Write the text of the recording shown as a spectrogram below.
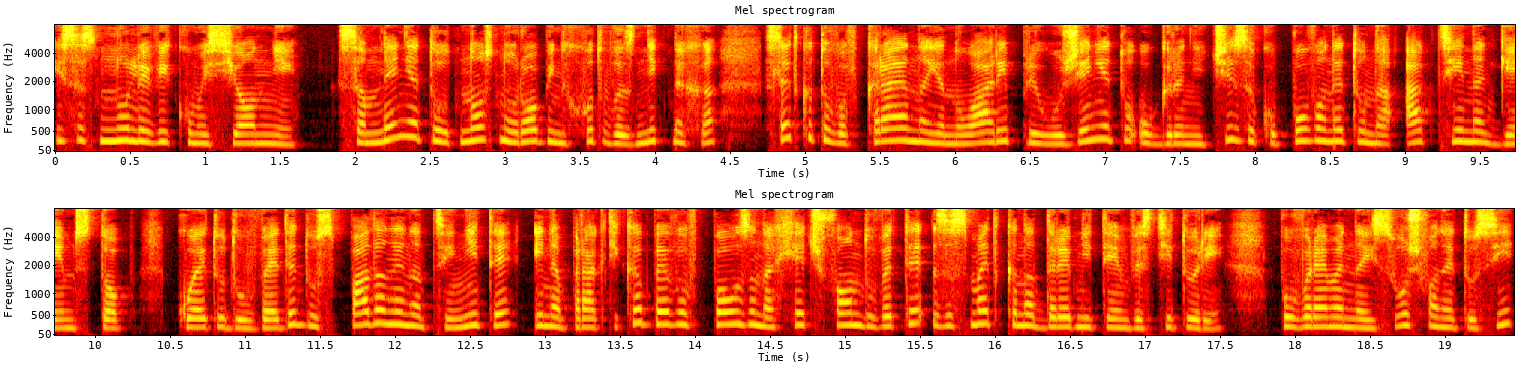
и с нулеви комисионни. Съмненията относно Робин Худ възникнаха след като в края на януари приложението ограничи закупуването на акции на GameStop, което доведе до спадане на цените и на практика бе в полза на хедж фондовете за сметка на дребните инвеститори. По време на изслушването си,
